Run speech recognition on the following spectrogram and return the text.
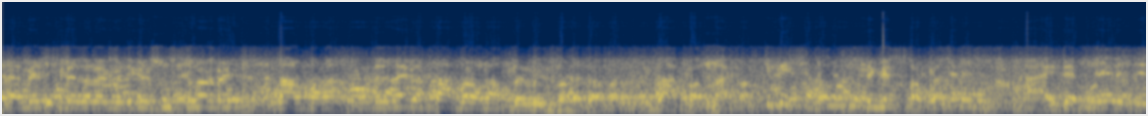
এটা মেডিকেলে যাবে মেডিকেল সুস্থ করবে তারপর কোর্টে যাবে তারপর হলো আপনার বলে ব্যাপার যা কর না কর। চিকিৎসা চিকিৎসা হ্যাঁ এটাই বলছি।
